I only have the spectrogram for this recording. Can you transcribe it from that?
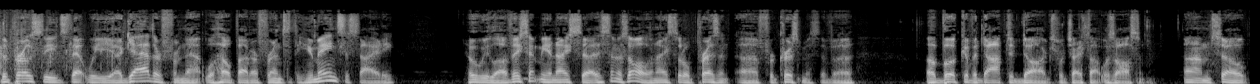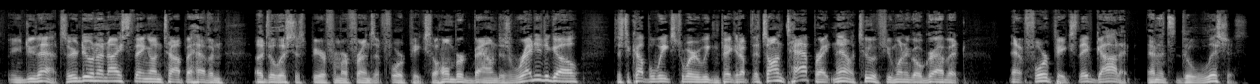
the proceeds that we uh, gather from that will help out our friends at the Humane Society, who we love. They sent me a nice, uh, they sent us all a nice little present uh, for Christmas of a, a book of adopted dogs, which I thought was awesome. Um, so you do that. So you're doing a nice thing on top of having a delicious beer from our friends at Four Peaks. So Holmberg Bound is ready to go. Just a couple weeks to where we can pick it up. It's on tap right now too. If you want to go grab it at Four Peaks, they've got it, and it's delicious.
